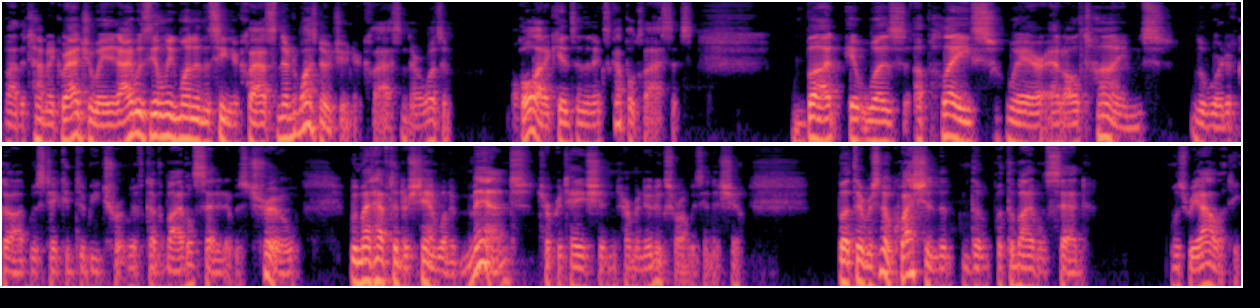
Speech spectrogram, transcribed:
by the time I graduated, I was the only one in the senior class, and there was no junior class, and there wasn't a whole lot of kids in the next couple classes. But it was a place where, at all times, the Word of God was taken to be true. If God, the Bible said it, it was true. We might have to understand what it meant. Interpretation, hermeneutics were always an issue. but there was no question that the, what the Bible said was reality.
